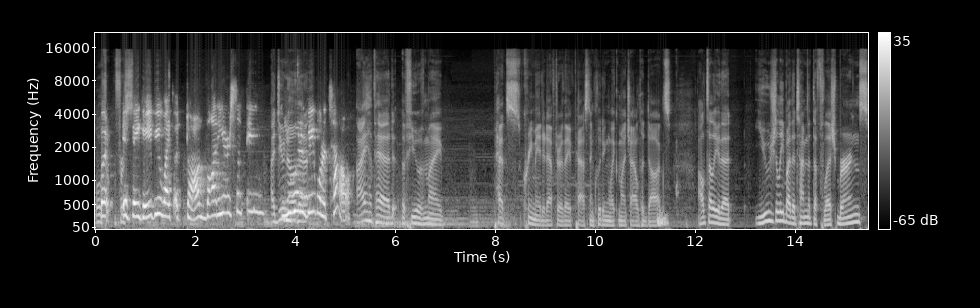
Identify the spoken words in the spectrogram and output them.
well, But for, for, if they gave you like a dog body or something, I do know you know wouldn't that be able to tell. I have had a few of my pets cremated after they've passed, including like my childhood dogs. I'll tell you that usually by the time that the flesh burns,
